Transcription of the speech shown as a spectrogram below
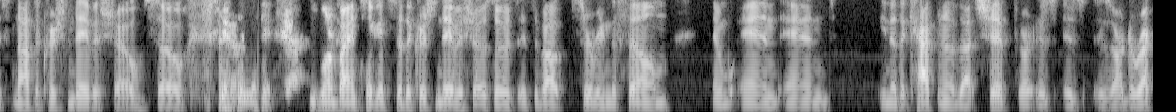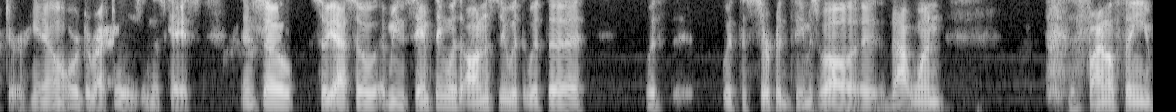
it's not the Christian Davis show, so yeah. yeah. people aren't buying tickets to the Christian Davis show. So it's it's about serving the film, and and and you know, the captain of that ship or is is is our director, you know, or directors in this case. And so so yeah, so I mean, same thing with honestly with with the with with the serpent theme as well. Uh, that one, the final thing you,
